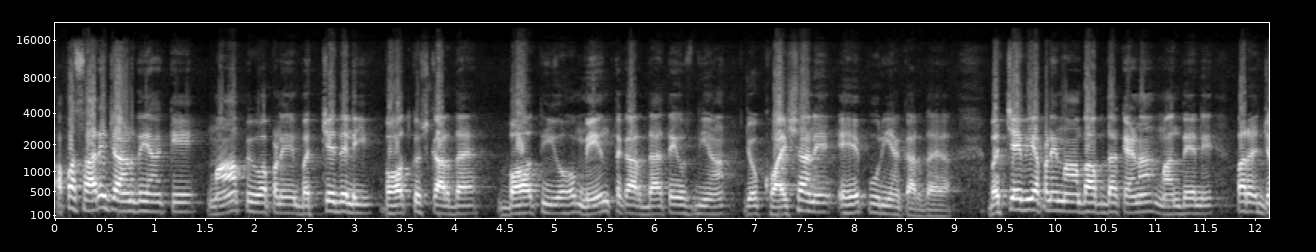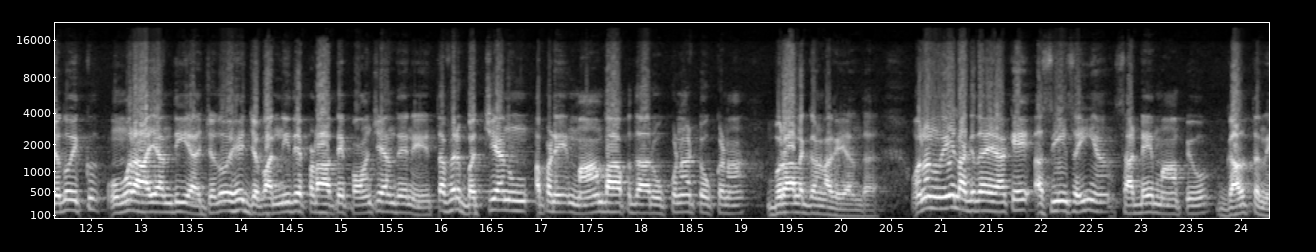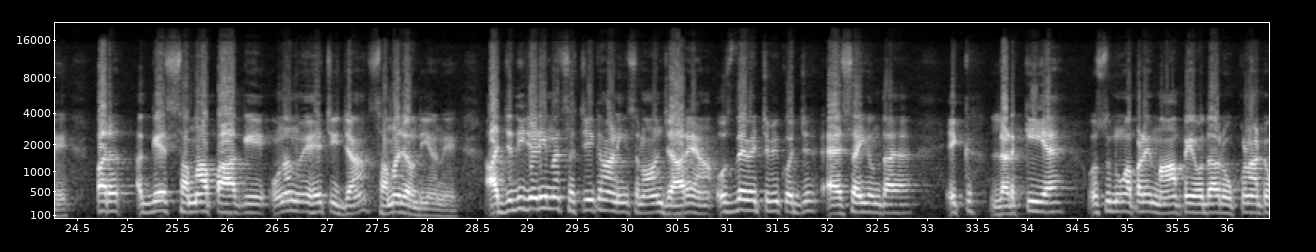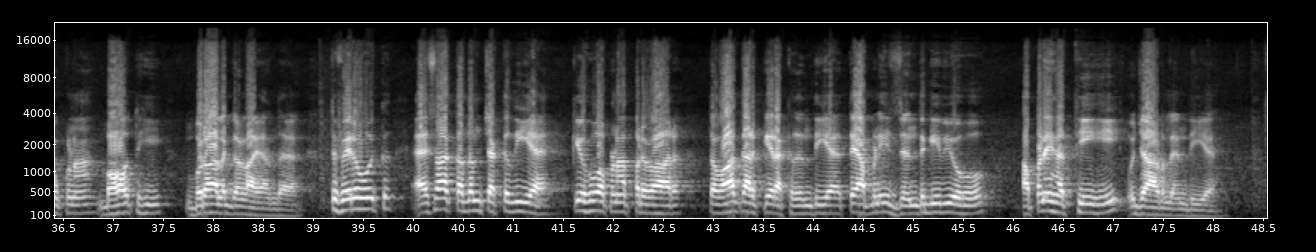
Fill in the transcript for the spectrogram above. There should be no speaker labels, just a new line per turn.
ਆਪਾਂ ਸਾਰੇ ਜਾਣਦੇ ਹਾਂ ਕਿ ਮਾਂ ਪਿਓ ਆਪਣੇ ਬੱਚੇ ਦੇ ਲਈ ਬਹੁਤ ਕੁਝ ਕਰਦਾ ਹੈ, ਬਹੁਤ ਹੀ ਉਹ ਮਿਹਨਤ ਕਰਦਾ ਹੈ ਤੇ ਉਸ ਦੀਆਂ ਜੋ ਖੁਆਇਸ਼ਾਂ ਨੇ ਇਹ ਪੂਰੀਆਂ ਕਰਦਾ ਹੈ। ਬੱਚੇ ਵੀ ਆਪਣੇ ਮਾਪੇ ਦਾ ਕਹਿਣਾ ਮੰਨਦੇ ਨੇ, ਪਰ ਜਦੋਂ ਇੱਕ ਉਮਰ ਆ ਜਾਂਦੀ ਹੈ, ਜਦੋਂ ਇਹ ਜਵਾਨੀ ਦੇ ਪੜਾਅ ਤੇ ਪਹੁੰਚ ਜਾਂਦੇ ਨੇ, ਤਾਂ ਫਿਰ ਬੱਚਿਆਂ ਨੂੰ ਆਪਣੇ ਮਾਪੇ ਦਾ ਰੋਕਣਾ ਟੋਕਣਾ ਬੁਰਾ ਲੱਗਣ ਲੱਗ ਜਾਂਦਾ ਹੈ। ਉਹਨਾਂ ਨੂੰ ਇਹ ਲੱਗਦਾ ਆ ਕਿ ਅਸੀਂ ਸਹੀ ਆ, ਸਾਡੇ ਮਾਪਿਓ ਗਲਤ ਨੇ, ਪਰ ਅੱਗੇ ਸਮਾਂ ਪਾ ਕੇ ਉਹਨਾਂ ਨੂੰ ਇਹ ਚੀਜ਼ਾਂ ਸਮਝ ਆਉਂਦੀਆਂ ਨੇ। ਅੱਜ ਦੀ ਜਿਹੜੀ ਮੈਂ ਸੱਚੀ ਕਹਾਣੀ ਸੁਣਾਉਣ ਜਾ ਰਿਹਾ, ਉਸ ਦੇ ਵਿੱਚ ਵੀ ਕੁਝ ਐਸਾ ਹੀ ਹੁੰਦਾ ਹੈ ਇੱਕ ਲੜਕੀ ਹੈ, ਉਸ ਨੂੰ ਆਪਣੇ ਮਾਪਿਓ ਦਾ ਰੋਕਣਾ ਟੋਕਣਾ ਬਹੁਤ ਹੀ ਬੁਰਾ ਲੱਗਣ ਲੱਗ ਜਾਂਦਾ ਹੈ। ਤੇ ਫਿਰ ਉਹ ਇੱਕ ਐਸਾ ਕਦਮ ਚੱਕਦੀ ਹੈ ਕਿ ਉਹ ਆਪਣਾ ਪਰਿਵਾਰ ਤਬਾਹ ਕਰਕੇ ਰੱਖ ਦਿੰਦੀ ਹੈ ਤੇ ਆਪਣੀ ਜ਼ਿੰਦਗੀ ਵੀ ਉਹ ਆਪਣੇ ਹੱਥੀਂ ਹੀ ਉਜਾੜ ਲੈਂਦੀ ਹੈ।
